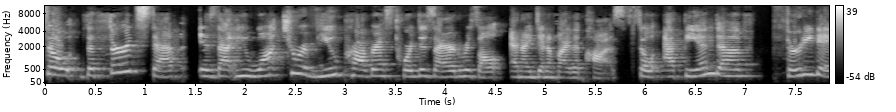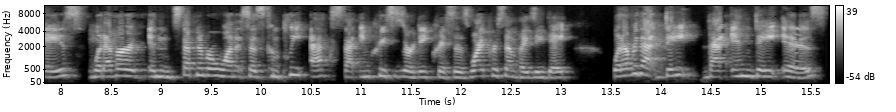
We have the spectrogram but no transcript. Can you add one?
so the third step is that you want to review progress toward desired result and identify the cause. So at the end of 30 days, whatever in step number one, it says complete X that increases or decreases Y percent by Z date. Whatever that date, that end date is,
